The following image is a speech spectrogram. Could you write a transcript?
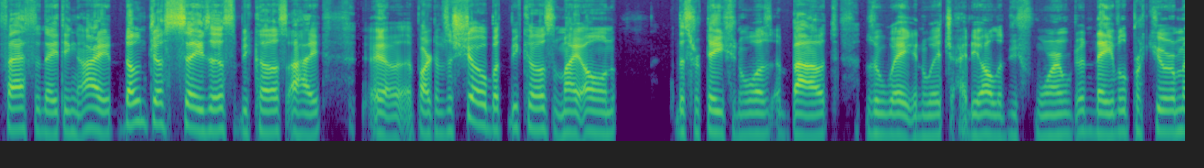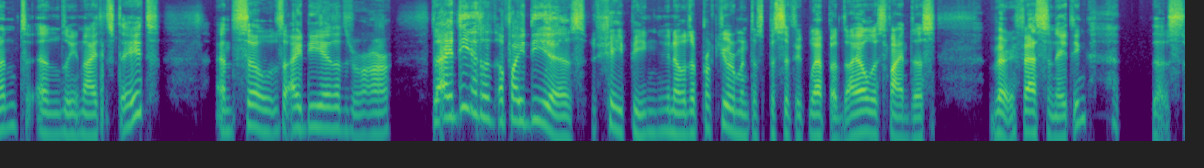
fascinating. I don't just say this because I, a part of the show, but because my own dissertation was about the way in which ideology formed naval procurement in the United States. And so the idea that there are the idea of ideas shaping, you know, the procurement of specific weapons, I always find this very fascinating. This,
